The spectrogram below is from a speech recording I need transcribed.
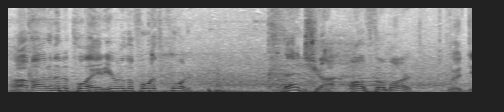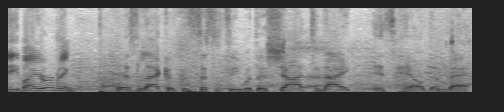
About a minute played here in the fourth quarter. That shot off the mark. Good D by Irving. His lack of consistency with his shot tonight has held him back.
